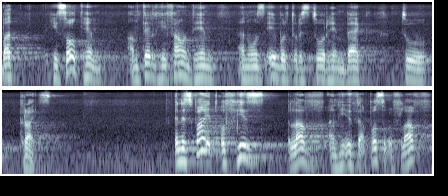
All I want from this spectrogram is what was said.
But he sought him until he found him and was able to restore him back to Christ. In spite of his love, and he is the apostle of love,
